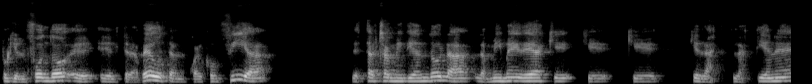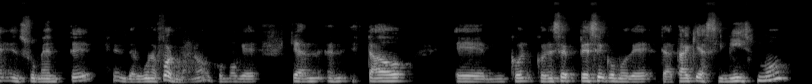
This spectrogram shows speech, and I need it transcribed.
Porque en el fondo el terapeuta en el cual confía de estar transmitiendo las mismas ideas que, que, que, que las, las, tiene en su mente de alguna forma, ¿no? Como que, que han, estado eh, con, con, esa especie como de, de, ataque a sí mismo.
